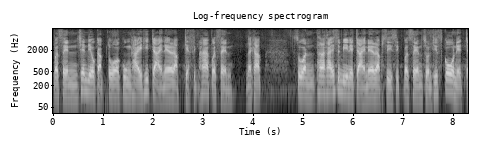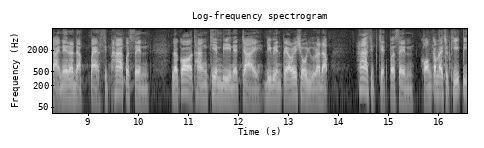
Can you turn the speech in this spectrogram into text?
60%เช่นเดียวกับตัวกรุงไทยที่จ่ายในระดับ 75%นะครับ ส่วนธนาคาร SCB เนี่ยจ่ายในระดับ 40%ส่วนทิสโก้เนี่ยจ่ายในระดับ 85%แล้วก็ทาง TMB เนี่ยจ่ายดีเวนเปลเรโชอยู่ระดับ 57%ของกำไรสุทธิปี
